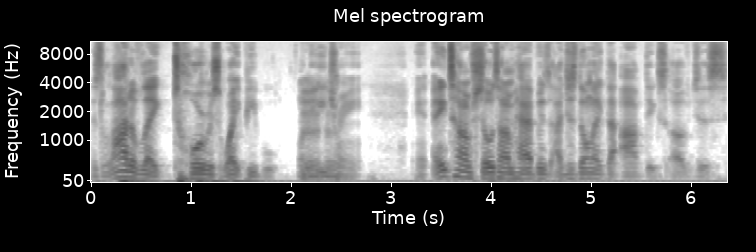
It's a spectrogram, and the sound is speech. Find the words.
there's a lot of like tourist white people on the mm-hmm. E train, and anytime Showtime happens, I just don't like the optics of just.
